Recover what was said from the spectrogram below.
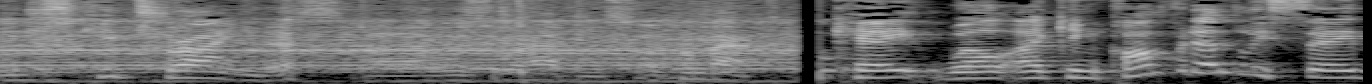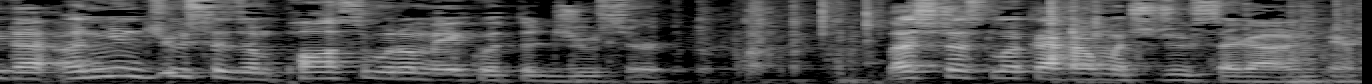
We'll just keep trying this. Uh, we'll see what happens. I'll come back. Okay, well, I can confidently say that onion juice is impossible to make with the juicer. Let's just look at how much juice I got in here.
